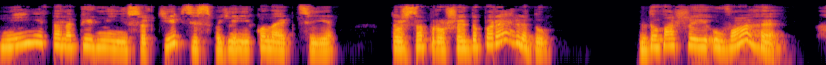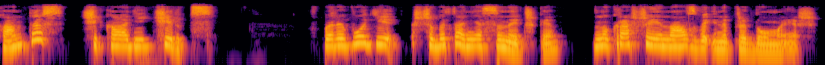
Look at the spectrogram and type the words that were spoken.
міні та напівміні сортів зі своєї колекції. Тож запрошую до перегляду. До вашої уваги Hunters Chicadi Chirps. В переводі щебетання синички. Ну, кращої назви і не придумаєш.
